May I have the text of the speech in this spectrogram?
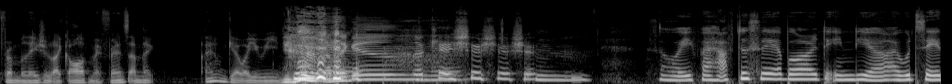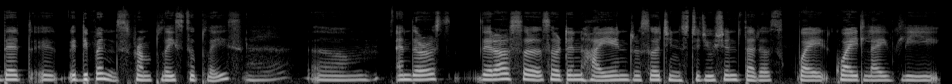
from Malaysia, like all of my friends, I'm like, I don't get what you mean. I'm like, um, okay, Yeah. sure, sure, sure. Mm. So, if I have to say about India, I would say that it, it depends from place to place. Mhm. Um, and there are there are certain high end research institutions that are quite quite lively,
